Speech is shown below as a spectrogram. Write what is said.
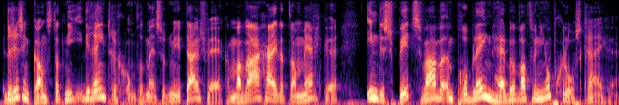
er is een kans dat niet iedereen terugkomt, dat mensen wat meer thuiswerken. Maar waar ga je dat dan merken? In de spits, waar we een probleem hebben wat we niet opgelost krijgen.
